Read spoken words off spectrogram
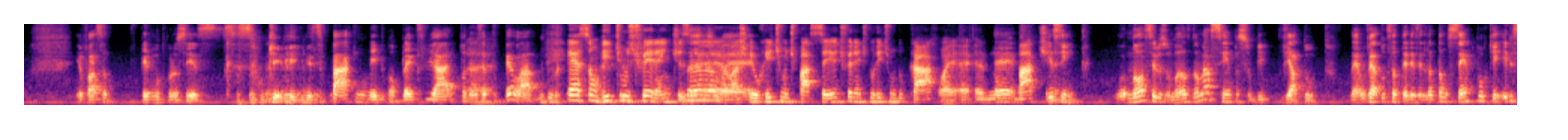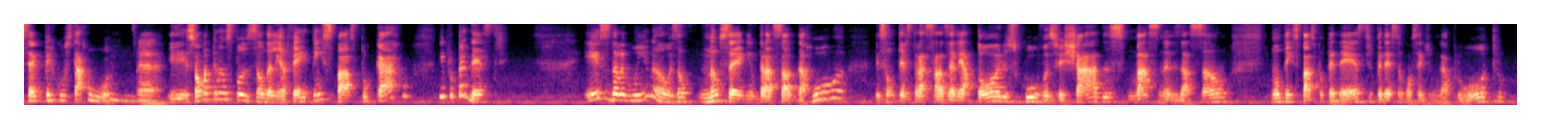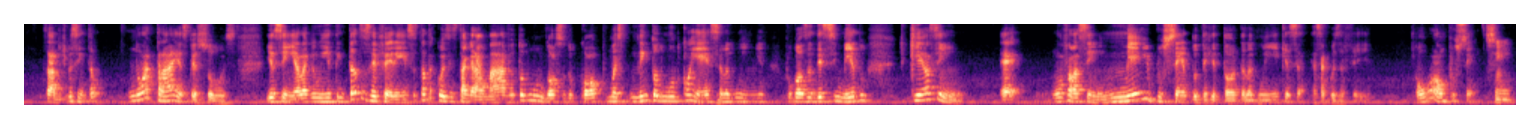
Eu faço pergunto para vocês: se vocês vão querer ir nesse parque no meio do complexo viário, podendo É. ser atropelado. É, são ritmos diferentes, Não, né? Eu é. acho que o ritmo de passeio é diferente do ritmo do carro. É, é, é É, bate. E né? assim, nós seres humanos não nascemos para subir viaduto. Né? O viaduto Santa Teresa ele dá tão certo porque ele segue o percurso da rua. É. E só uma transposição da linha férrea tem espaço para o carro e para o pedestre. Esses da Lagoinha não, eles não, não seguem o traçado da rua, eles são traçados aleatórios, curvas fechadas, má sinalização, não tem espaço para pedestre, o pedestre não consegue de um lugar para o outro, sabe? Tipo assim, então não atrai as pessoas. E assim, a Lagoinha tem tantas referências, tanta coisa instagramável, todo mundo gosta do copo, mas nem todo mundo conhece a Lagoinha por causa desse medo que, assim, é vamos falar assim, meio por cento do território da Lagoinha que é essa, essa coisa feia. Ou a 1%. Sim.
